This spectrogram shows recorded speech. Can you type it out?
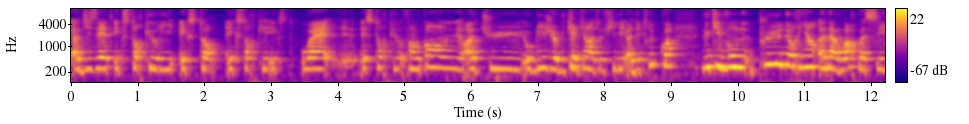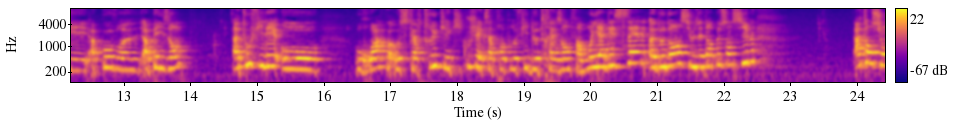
la disette, extorquerie, extor, extorquer, ouais, extorquer, enfin quand euh, tu obliges quelqu'un à te filer des trucs quoi, vu qu'ils vont plus ne rien avoir quoi, c'est à pauvre, à paysan. a tout filé au, roi, quoi, au Truc, qui couche avec sa propre fille de 13 ans. Enfin bon, il y a des scènes dedans, si vous êtes un peu sensible. Attention,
